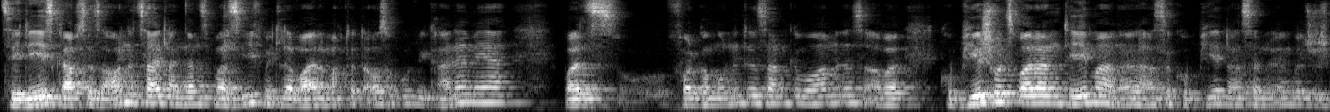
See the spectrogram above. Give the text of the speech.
CDs gab es das auch eine Zeit lang ganz massiv, mittlerweile macht das auch so gut wie keiner mehr, weil es vollkommen uninteressant geworden ist. Aber Kopierschutz war dann ein Thema. Ne? Da hast du kopiert, hast dann irgendwelche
